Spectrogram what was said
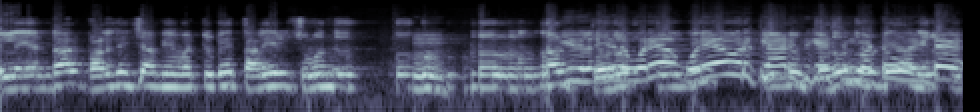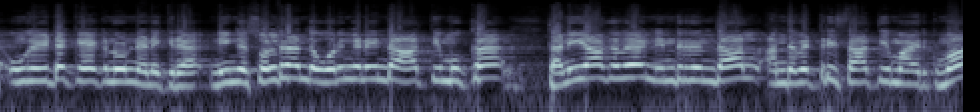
இல்லை என்றால் பழனிசாமி மட்டுமே தலையில் சுமந்து ஒரே ஒரே ஒரு கிளாரிபிகேஷன் மட்டும் உங்ககிட்ட. உங்ககிட்ட கேட்கணும்னு நினைக்கிறேன். நீங்க சொல்ற அந்த ஒருங்கிணைந்த அதிமுக தனியாகவே நின்றிருந்தால் அந்த வெற்றி சாத்தியமா இருக்குமா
